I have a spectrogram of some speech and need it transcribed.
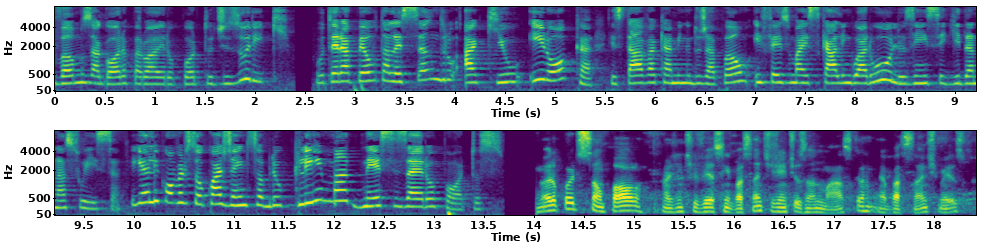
Vamos agora para o aeroporto de Zurique. O terapeuta Alessandro Akil Hiroka estava a caminho do Japão e fez uma escala em Guarulhos e em seguida na Suíça. E ele conversou com a gente sobre o clima nesses aeroportos. No aeroporto de São Paulo, a gente vê assim bastante gente usando máscara, é bastante mesmo.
